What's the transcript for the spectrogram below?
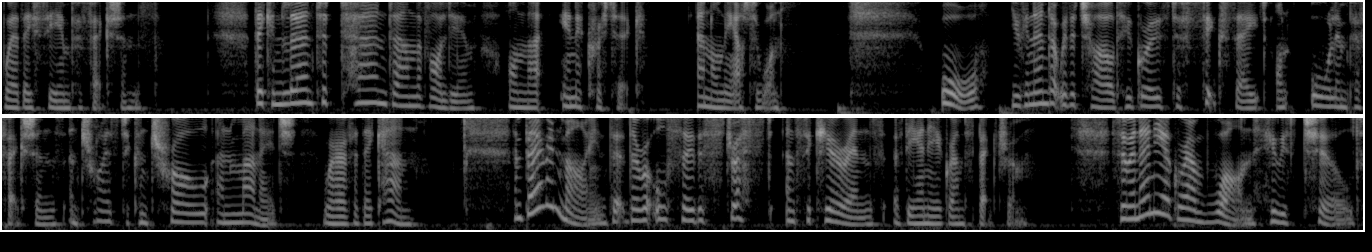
where they see imperfections they can learn to turn down the volume on that inner critic and on the outer one. Or you can end up with a child who grows to fixate on all imperfections and tries to control and manage wherever they can. And bear in mind that there are also the stressed and secure ends of the Enneagram spectrum. So, an Enneagram 1 who is chilled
